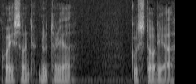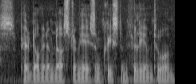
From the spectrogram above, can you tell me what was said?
quae sunt nutria custodias, per Dominum nostrum Iesum Christum filium tuum,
